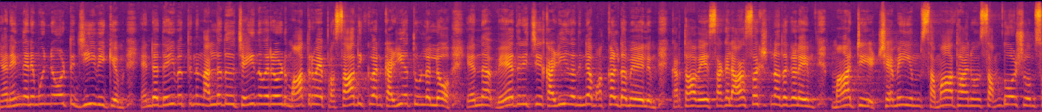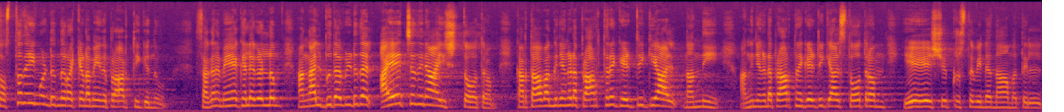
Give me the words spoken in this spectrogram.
ഞാൻ എങ്ങനെ മുന്നോട്ട് ജീവിക്കും? എന്റെ ദൈവത്തിന് നല്ലത് ചെയ്യുന്നവരോട് മാത്രമേ പ്രസാദിക്കുവാൻ കഴിയത്തുള്ളല്ലോ എന്ന് വേദനിച്ച് കഴിയുന്ന നിന്റെ മക്കളുടെ മേലും കർത്താവെ സകല അസഹിഷ്ണുതകളെയും മാറ്റി ക്ഷമയും സമാധാനവും സന്തോഷവും സ്വസ്ഥതയും കൊണ്ട് നിറയ്ക്കണമെന്ന് പ്രാർത്ഥിക്കുന്നു. സകല മേഖലകളിലും അങ്ങ് അത്ഭുത വിടുതൽ അയച്ചതിനായി സ്തോത്രം. കർത്താവ് അങ്ങ് ഞങ്ങളുടെ പ്രാർത്ഥന കേട്ടിരിക്കാൽ നന്ദി. അങ്ങ് ഞങ്ങളുടെ പ്രാർത്ഥന കേട്ടിരിക്കാൽ സ്തോത്രം. യേശു ക്രിസ്തുവിന്റെ നാമത്തിൽ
